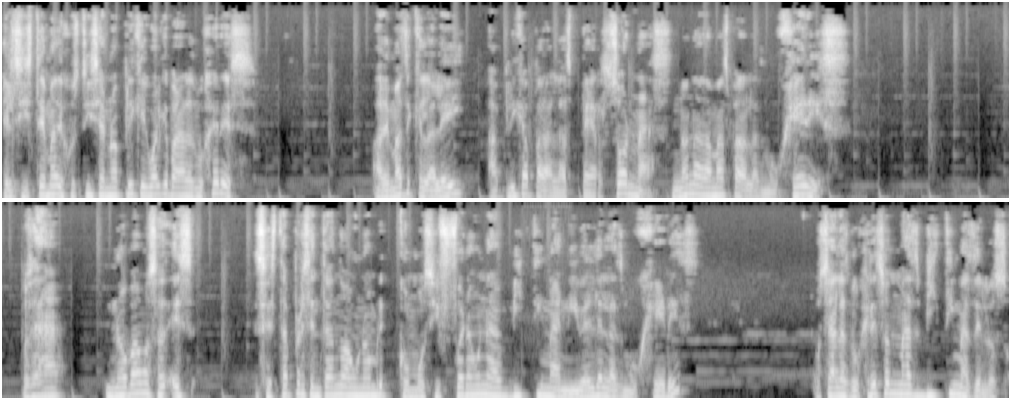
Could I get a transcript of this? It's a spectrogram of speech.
el sistema de justicia no aplica igual que para las mujeres. Además de que la ley aplica para las personas, no nada más para las mujeres. O sea, no vamos a... Es, se está presentando a un hombre como si fuera una víctima a nivel de las mujeres. O sea, las mujeres son más víctimas de los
